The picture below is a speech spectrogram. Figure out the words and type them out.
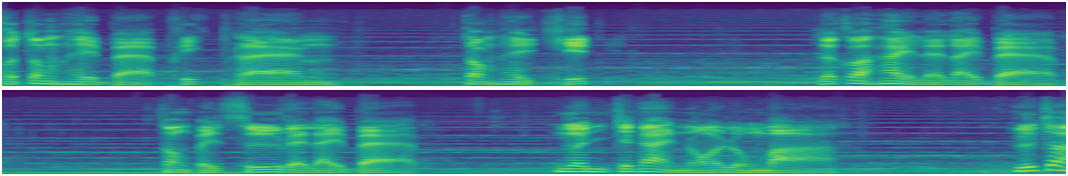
ก็ต้องให้แบบพลิกแพลง ต้องให้คิด แล้วก็ให้หลาย ๆ แบบ ต้องไปซื้อหลาย ๆ แบบ เงินจะได้น้อยลงมา หรือถ้า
